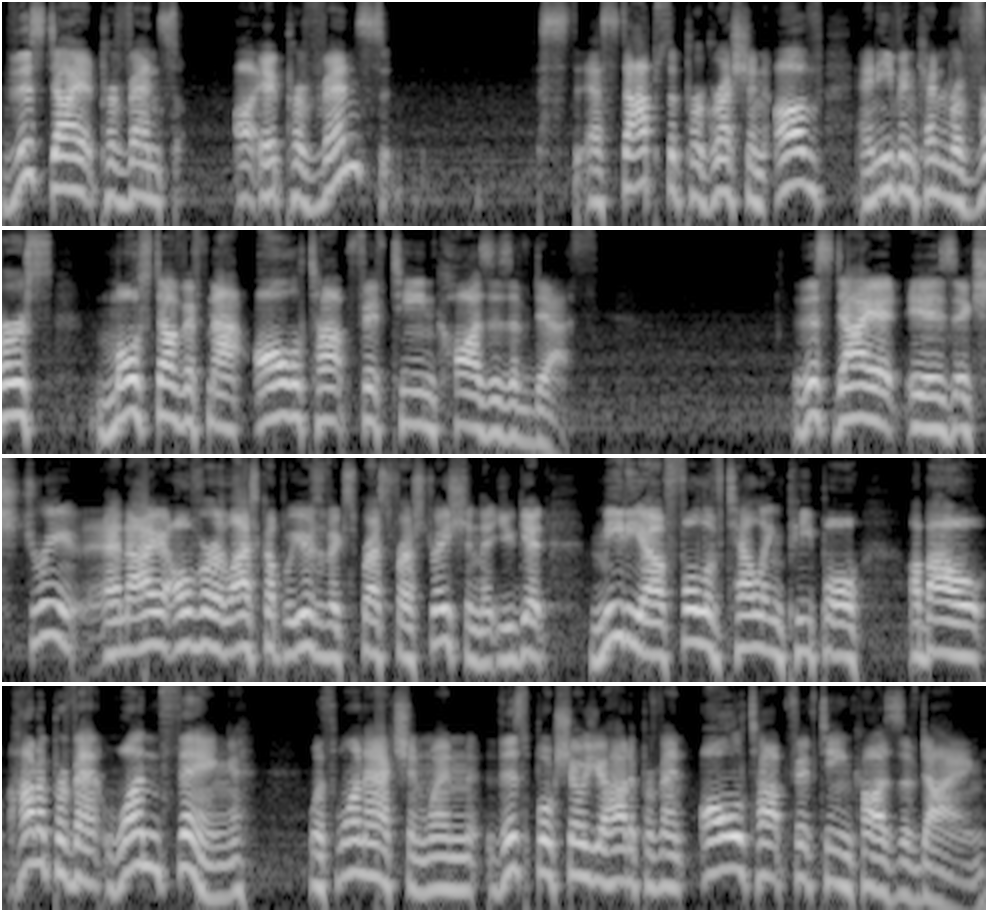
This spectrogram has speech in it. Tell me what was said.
This diet prevents, uh, it prevents, st uh, stops the progression of, and even can reverse most of, if not all, top 15 causes of death this diet is extreme and i over the last couple years have expressed frustration that you get media full of telling people about how to prevent one thing with one action when this book shows you how to prevent all top 15 causes of dying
